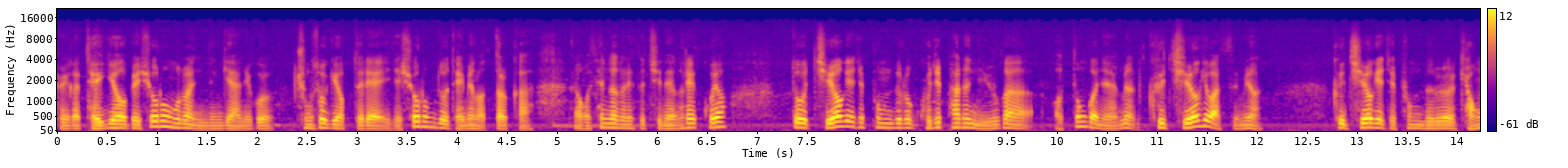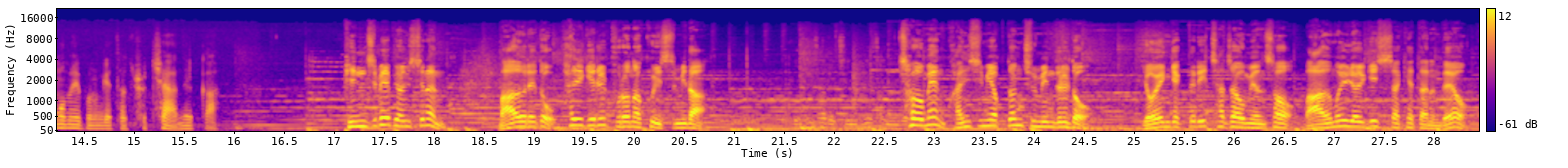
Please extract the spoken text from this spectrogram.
저희가 대기업의 쇼룸으로만 있는 게 아니고 중소기업들의 이제 쇼룸도 되면 어떨까라고 생각을 해서 진행을 했고요. 또 지역의 제품들을 고집하는 이유가 어떤 거냐면 그 지역에 왔으면 그 지역의 제품들을 경험해 보는 게 더 좋지 않을까. 빈집의 변신은 마을에도 활기를 불어넣고 있습니다. 처음엔 관심이 없던 주민들도 여행객들이 찾아오면서 마음을 열기 시작했다는데요.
